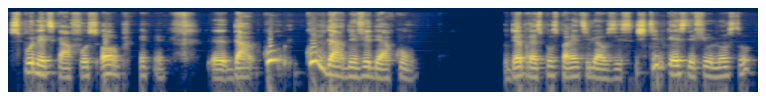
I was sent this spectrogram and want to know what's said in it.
spuneți că a fost orb, dar cum, cum dar devede acum? Drept răspuns, părinții lui au zis, știm că este fiul nostru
